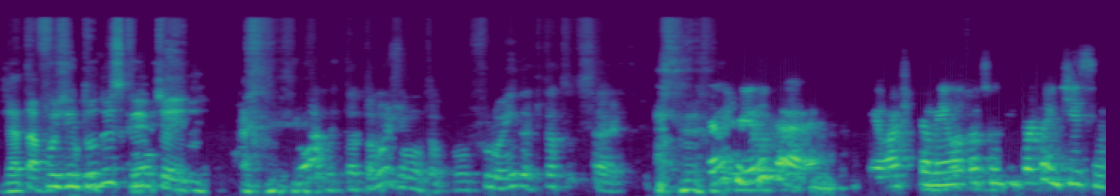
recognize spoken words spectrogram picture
Já tá fugindo tudo o script aí, né? Então, tamo junto. Fluindo aqui tá tudo certo. Tranquilo, cara. Eu acho que também é outro assunto importantíssimo.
